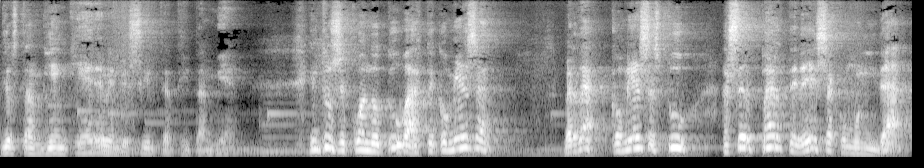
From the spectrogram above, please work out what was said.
Dios también quiere bendecirte a ti también. Entonces, cuando tú vas, te comienza, ¿verdad? Comienzas tú a ser parte de esa comunidad.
